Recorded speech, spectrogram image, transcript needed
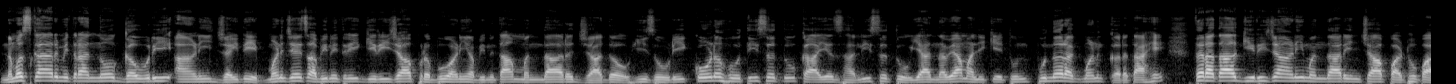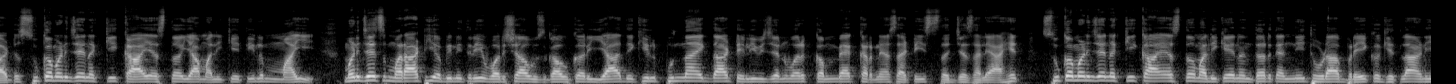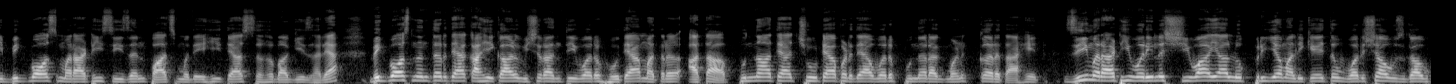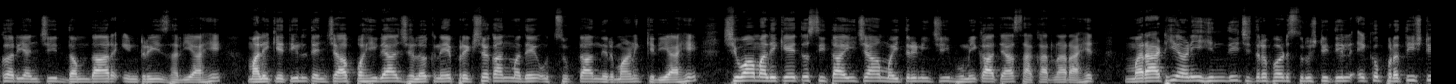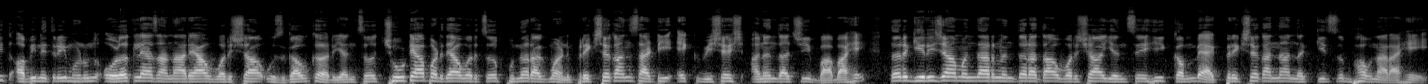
नमस्कार मित्रांनो गौरी आणि जयदीप. म्हणजेच अभिनेत्री गिरिजा प्रभू आणि अभिनेता मंदार जाधव ही जोडी कोण होतीस तू काय झालीस तू या नव्या मालिकेतून पुनरागमन करत आहे. तर आता गिरिजा आणि मंदार यांच्या पाठोपाठ सुख म्हणजे नक्की काय असतं या मालिकेतील माई. म्हणजेच मराठी अभिनेत्री वर्षा उसगावकर या देखील पुन्हा एकदा टेलिव्हिजनवर कमबॅक करण्यासाठी सज्ज झाल्या आहेत. सुख म्हणजे नक्की काय असतं मालिकेनंतर त्यांनी थोडा ब्रेक घेतला आणि Bigg Boss Marathi season season पाचमध्येही त्या सहभागी झाल्या. बिग बॉस नंतर त्या काही काळ विश्रांतीवर होत्या मात्र आता पुन्हा त्या छोट्या पडद्यावर पुनरागमन करत आहेत. झी मराठीवरील शिवा या लोकप्रिय मालिकेत वर्षा उसगावकर यांची दमदार एंट्री झाली आहे. मालिकेतील त्यांच्या पहिल्या झलकने प्रेक्षकांमध्ये उत्सुकता निर्माण केली आहे. शिवा मालिकेत सीताईच्या मैत्रिणीची भूमिका त्या साकारणार आहेत. मराठी आणि हिंदी चित्रपट सृष्टीतील एक प्रतिष्ठित अभिनेत्री म्हणून ओळखल्या जाणाऱ्या वर्षा उसगावकर यांचं छोट्या पडद्यावरचं पुनरागमन प्रेक्षकांसाठी एक विशेष आनंदाची बाब आहे. तर गिरिजा मंदार नंतर आता वर्षा यांचेही कम कमबॅक प्रेक्षकांना नक्कीच भावणार आहे.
